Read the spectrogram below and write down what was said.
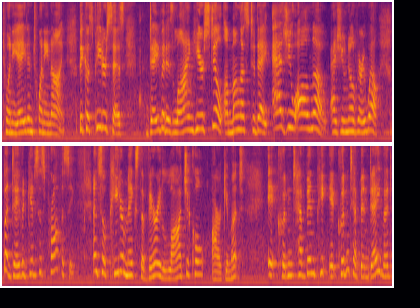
28 and 29 because Peter says David is lying here still among us today, as you all know, as you know very well. But David gives us prophecy. And so Peter makes the very logical argument. It couldn't have been it couldn't have been David.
